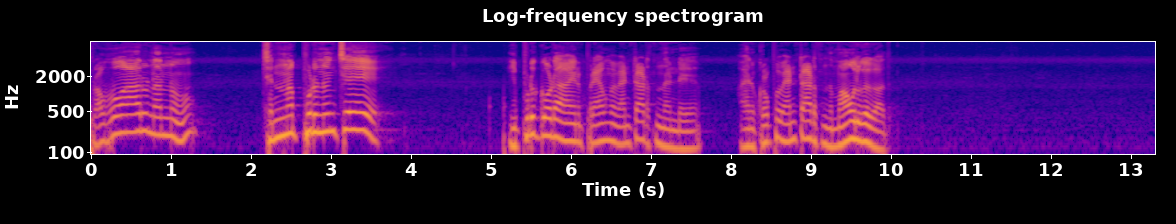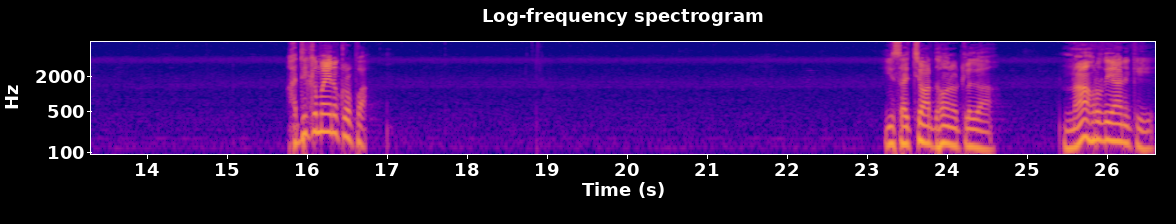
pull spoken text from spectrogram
ప్రభువారు నన్ను చిన్నప్పుడు నుంచే ఇప్పుడు కూడా ఆయన ప్రేమ వెంటాడుతుందండి. ఆయన కృప వెంటాడుతుంది. మామూలుగా కాదు. అధికమైన కృప. ఈ సత్యం అర్థమైనట్లుగా నా హృదయానికి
